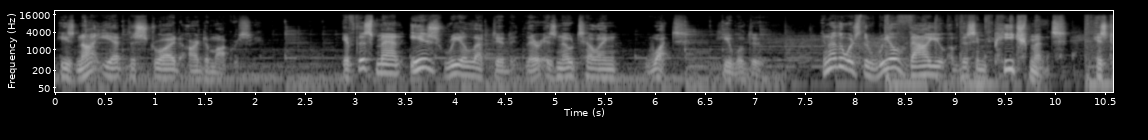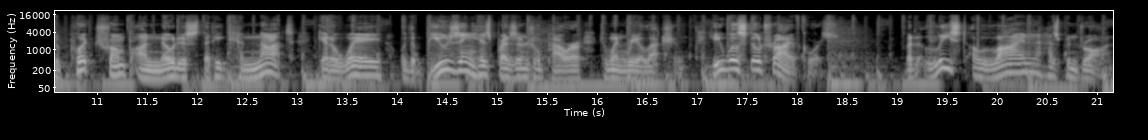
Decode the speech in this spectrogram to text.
he's not yet destroyed our democracy. If this man is reelected, there is no telling what he will do. In other words, the real value of this impeachment is to put Trump on notice that he cannot get away with abusing his presidential power to win reelection. He will still try, of course, but at least a line has been drawn.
